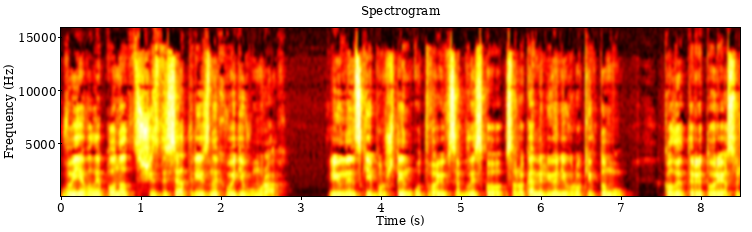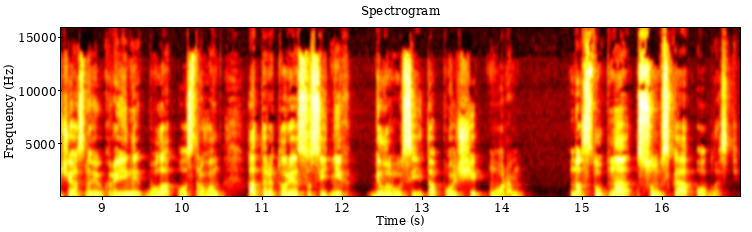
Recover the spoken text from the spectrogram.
виявили понад 60 різних видів мурах. Рівненський бурштин утворився близько 40 мільйонів років тому, коли територія сучасної України була островом, а територія сусідніх Білорусії та Польщі морем. Наступна Сумська область.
